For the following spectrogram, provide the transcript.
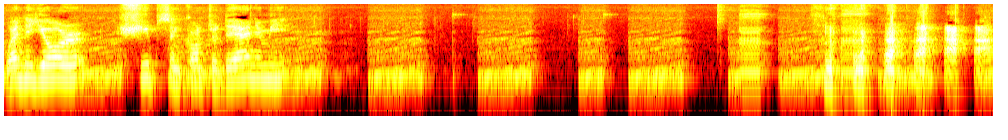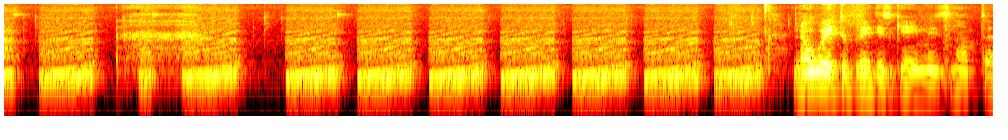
When your ships encounter the enemy to play this game is not uh,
